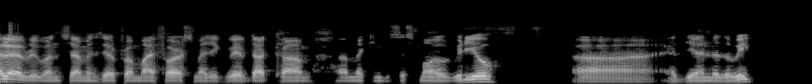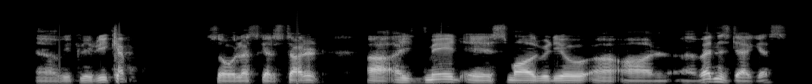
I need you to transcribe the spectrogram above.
Hello everyone, Simon here from myforexmagicwave.com. I'm making this a small video uh, at the end of the week, uh, weekly recap. So let's get started. Uh, I made a small video uh, on uh, Wednesday, I guess,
